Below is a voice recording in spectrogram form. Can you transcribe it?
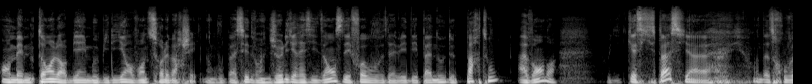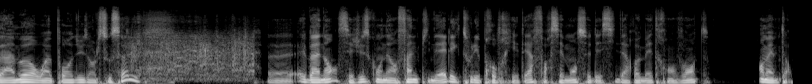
en même temps leur bien immobilier en vente sur le marché. Donc vous passez devant une jolie résidence, des fois vous avez des panneaux de partout à vendre. Vous dites qu'est-ce qui se passe? On a trouvé un mort ou un pendu dans le sous-sol. Euh, eh ben non, c'est juste qu'on est en fin de Pinel et que tous les propriétaires forcément se décident à remettre en vente en même temps.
